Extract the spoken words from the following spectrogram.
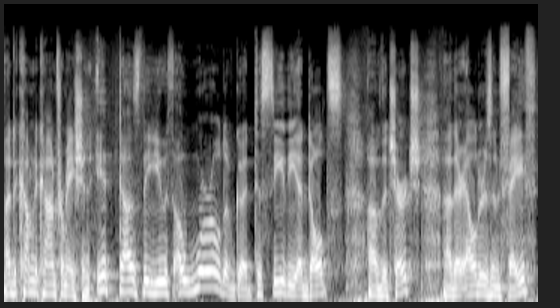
uh, to come to confirmation. It does the youth a world of good to see the adults of the church, uh, their elders in faith,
